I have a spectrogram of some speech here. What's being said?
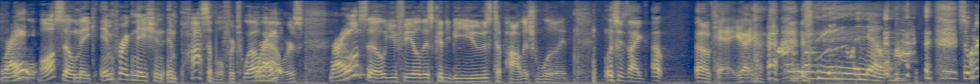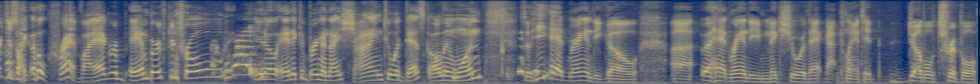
Right. It will also make impregnation impossible for 12 Right. hours. Right. Also, you feel this could be used to polish wood, which is like, oh, okay. I love the innuendo. so Richter's like, oh crap, Viagra and birth control, Right. you know, and it can bring a nice shine to a desk all in one. so he had Randy go, uh, had Randy make sure that got planted double, triple,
